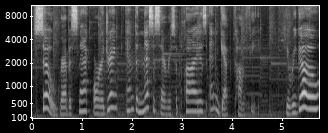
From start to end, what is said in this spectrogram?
So grab a snack or a drink and the necessary supplies and get comfy. Here we go!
